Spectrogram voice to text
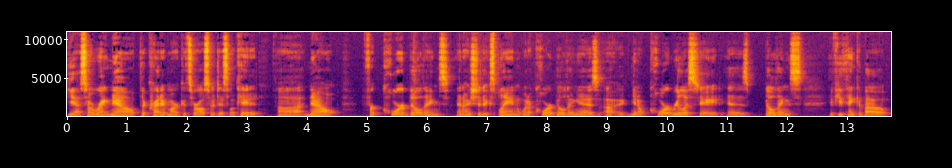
Yeah, so right now the credit markets are also dislocated. Uh, now, for core buildings, and I should explain what a core building is. Uh, you know, core real estate is buildings. If you think about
